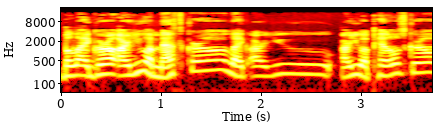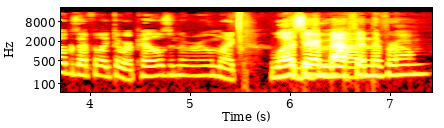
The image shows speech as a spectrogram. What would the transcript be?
But like, girl, are you a meth girl? Like, are you are you a pills girl? Because I feel like there were pills in the room. Like, Was there meth have- in the room?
